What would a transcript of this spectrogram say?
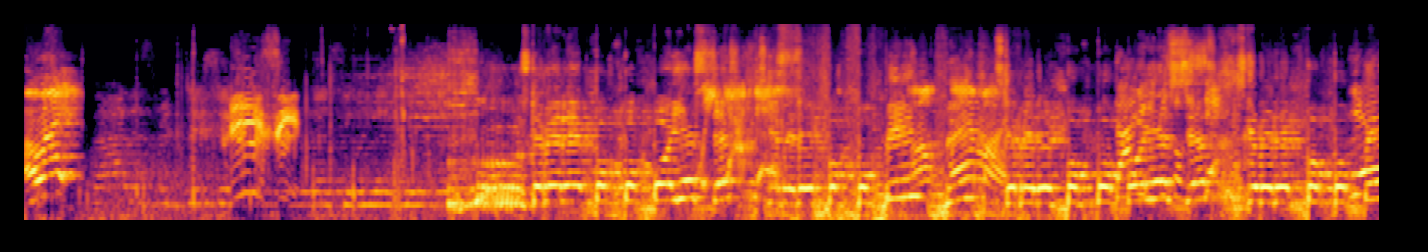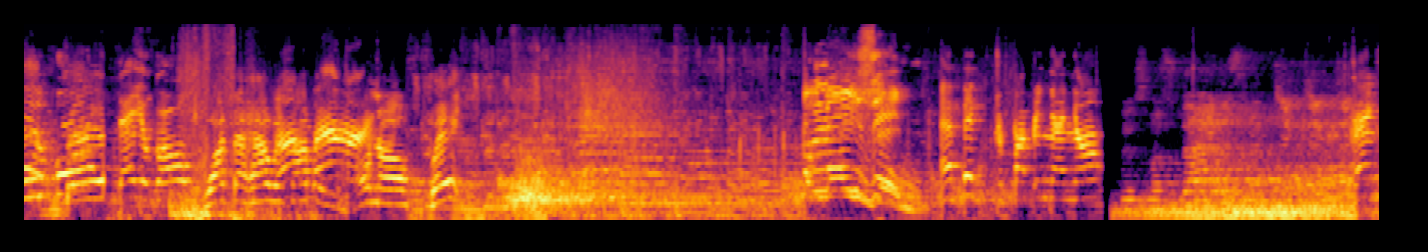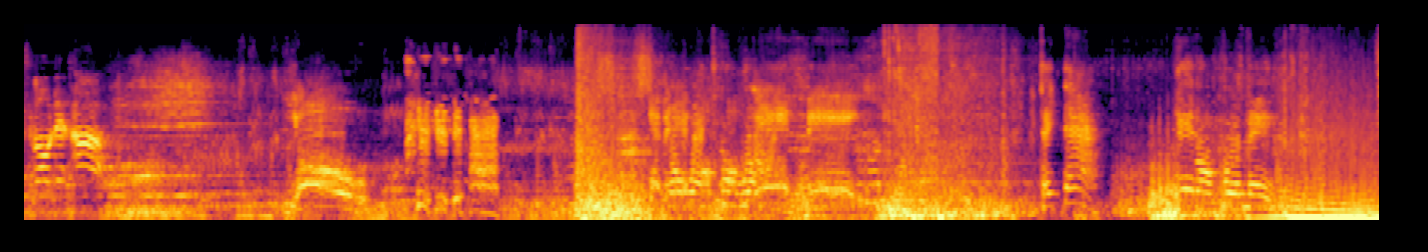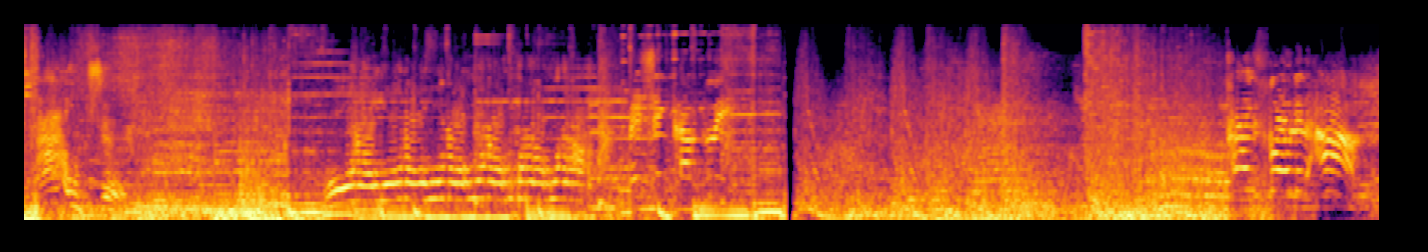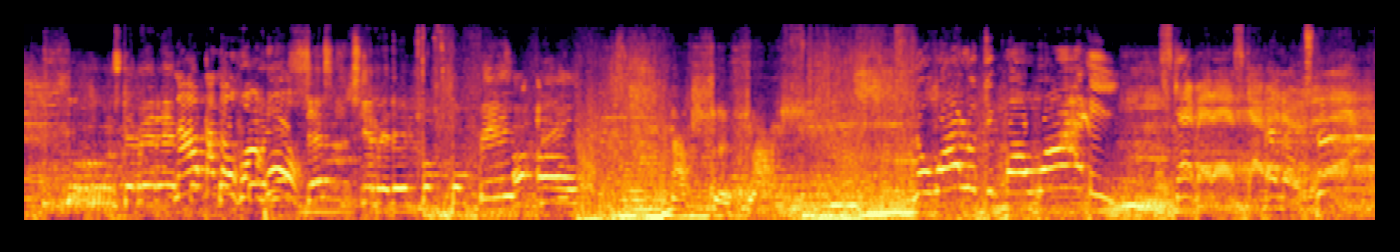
Alright? Easy! Skibidi bop bop boy yes yes. Skibidi bop bop beep. Oh, where am I? Skibidi bop bop Die, boy you yes piece of yes. shit. Skibidi bop bop Yeah, beep. boy. beep. There you go. What the hell is happening? am Oh no! Wait. Amazing! Epic. Chupapi ñaño. Tanks loaded up. Take that. Get off of me. Ouch. Water, water, water, water, water, water. Mission complete. Tanks loaded up. Skibidi Now, Wahoo! Six, skibidi, b. Uh oh. No, why, Lucky Ball? Why? Skibidi, skibidi.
